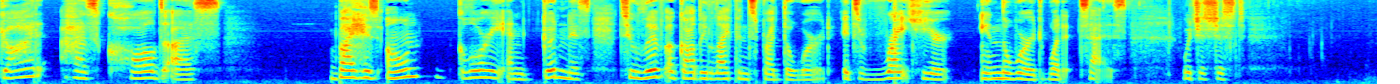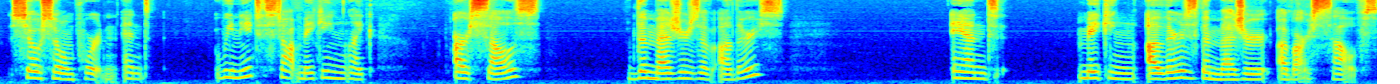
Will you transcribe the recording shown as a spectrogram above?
God has called us by his own glory and goodness to live a godly life and spread the word. It's right here in the word what it says, which is just so, so important. And we need to stop making like ourselves the measures of others and making others the measure of ourselves.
